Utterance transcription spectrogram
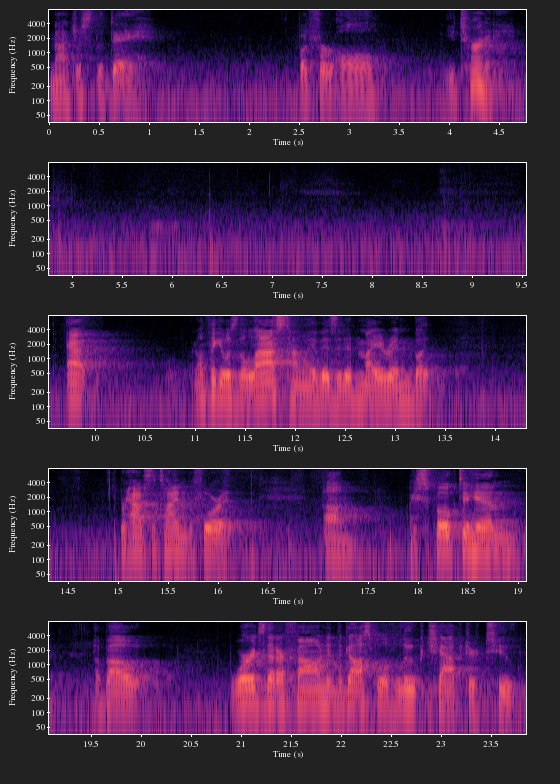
Not just the day, but for all eternity. At, I don't think it was the last time I visited Myron, but perhaps the time before it, um, I spoke to him about words that are found in the Gospel of Luke, chapter 2.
